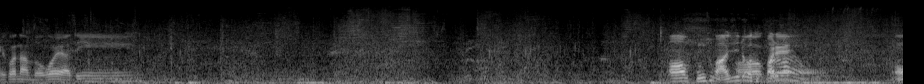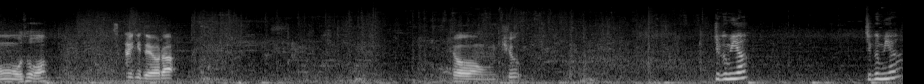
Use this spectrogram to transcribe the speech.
이거나 먹어야 돼 아 공속 아지르가 어, 더 빨라요. 어 어서 와. 스택이 되어라 형 Q 지금이야? 지금이야?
